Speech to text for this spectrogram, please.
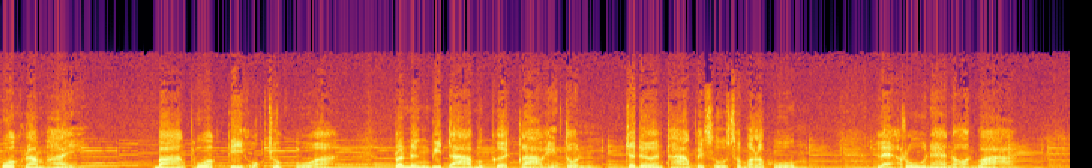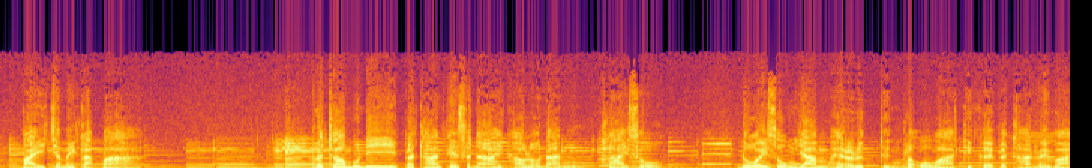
พวกร่ำไห้ บางพวกตีอกชกหัว ประหนึ่งบิดาบังเกิดกล้าวแห่งตนจะเดินทางไปสู่สมรภูมิ และรู้แน่นอนว่า ไปจะไม่กลับมา พระจอมุนีประธานเทศนาให้เขาเหล่านั้นคลายโศก โดยทรงย้ำให้ระลึกถึงพระโอวาทที่เคยประทานไว้ว่า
